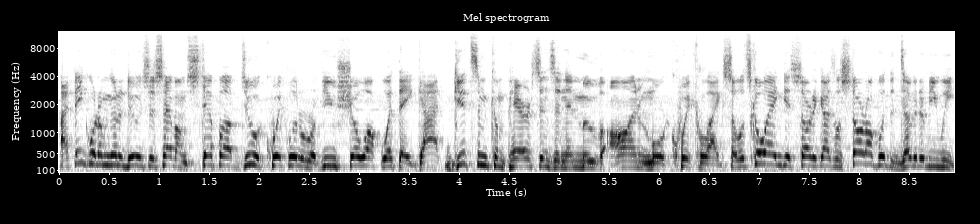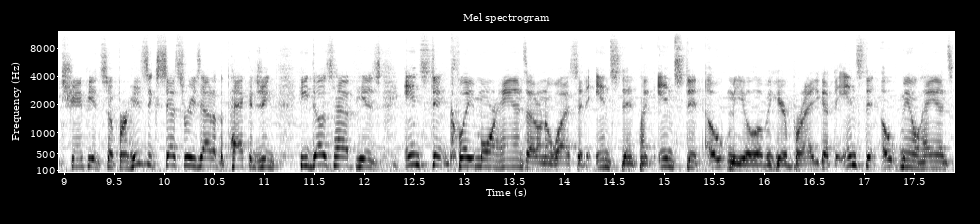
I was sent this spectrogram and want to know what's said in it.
I think what I'm going to do is just have them step up, do a quick little review, show off what they got, get some comparisons, and then move on more quick-like. So let's go ahead and get started, guys. Let's start off with the WWE Champion. So for his accessories out of the packaging, he does have his instant Claymore hands. I don't know why I said instant, like instant oatmeal over here, Brad. You got the instant oatmeal hands,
